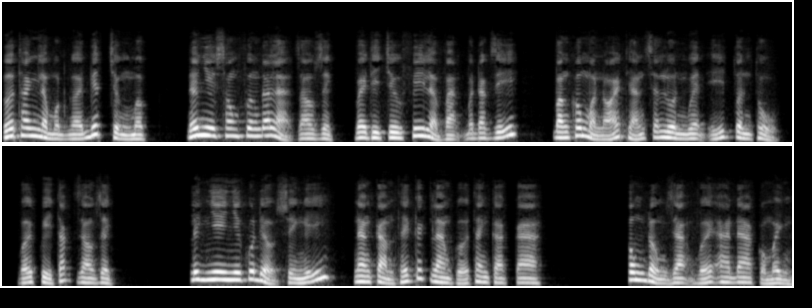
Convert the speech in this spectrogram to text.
Hứa thanh là một người biết chừng mực, nếu như song phương đã là giao dịch, vậy thì trừ phi là vạn bất đắc dĩ, bằng không mà nói thì hắn sẽ luôn nguyện ý tuân thủ với quy tắc giao dịch. Linh Nhi như có điều suy nghĩ, nàng cảm thấy cách làm của Thanh ca ca không đồng dạng với Ada của mình.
